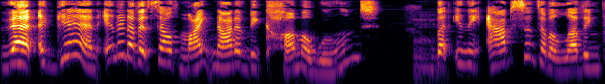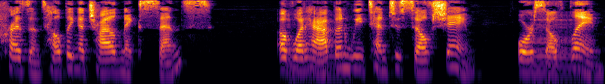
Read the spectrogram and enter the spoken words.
that, again, in and of itself, might not have become a wound, Mhm. but in the absence of a loving presence helping a child make sense of what Mhm. happened, we tend to self shame or Mm. self blame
